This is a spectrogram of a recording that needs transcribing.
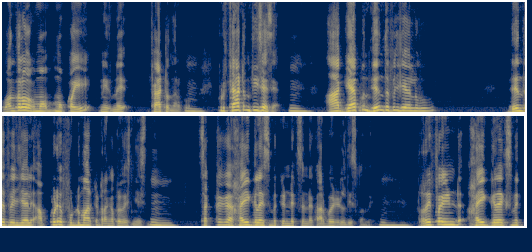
వందలో ఒక ముప్పై నీకు ఫ్యాట్ ఉందనుకో ఇప్పుడు ఫ్యాట్ని తీసేసా. ఆ గ్యాప్ని దేంతో ఫిల్ చేయాలి నువ్వు? దేంతో ఫిల్ చేయాలి? అప్పుడే ఫుడ్ మార్కెట్ రంగప్రవేశం చేసింది. చక్కగా హై గ్లైసమిక్ ఇండెక్స్ ఉండే కార్బోహైడ్రేట్లు తీసుకుంది. Refined high glycemic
